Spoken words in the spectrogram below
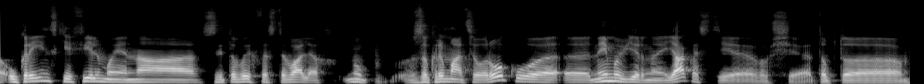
українські фільми на світових фестивалях, ну, зокрема цього року, е, неймовірної якості. Вообще. Тобто,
